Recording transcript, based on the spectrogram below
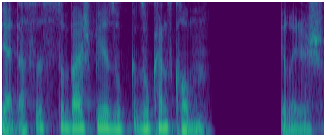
ja, das ist zum Beispiel, so, so kann es kommen. Theoretisch.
